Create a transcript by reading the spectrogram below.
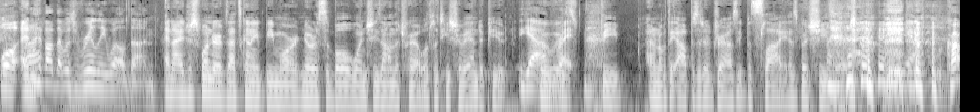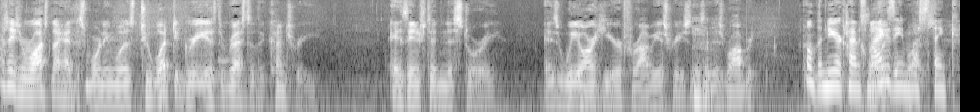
Well, and- I thought that was really well done. and I just wonder if that's going to be more noticeable when she's on the trail with Leticia Van de Putte. Yeah, who is right. the I don't know what the opposite of drowsy, but sly is, but she's it. You know, the conversation Ross and I had this morning was to what degree is the rest of the country as interested in this story as we are here for obvious reasons, and as Robert. Well, the New York Times Chloe Magazine was. must think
